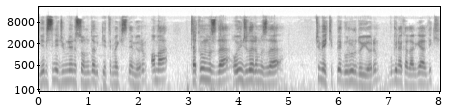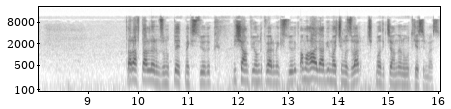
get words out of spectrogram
Gerisini cümlenin sonunda getirmek istemiyorum. Ama takımımızda, oyuncularımızla, tüm ekiple gurur duyuyorum. Bugüne kadar geldik. Taraftarlarımızı mutlu etmek istiyorduk. Bir şampiyonluk vermek istiyorduk ama hala bir maçımız var. Çıkmadık candan umut kesilmez.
